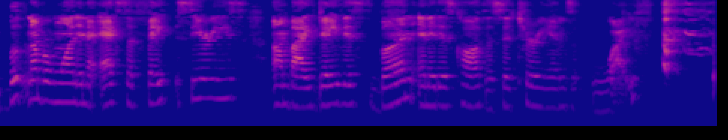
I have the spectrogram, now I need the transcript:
book number one in the Acts of Faith series um, by Davis Bunn, and it is called The Centurion's Wife.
